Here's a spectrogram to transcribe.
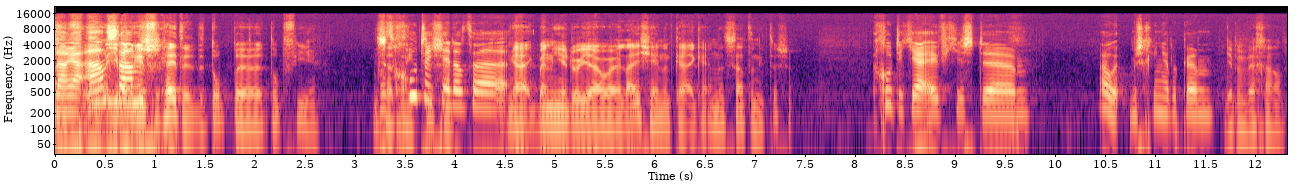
Nou ja, aanstaan... Je bent er iets vergeten, de top, uh, top 4. Wat goed dat jij dat... Ja, ik ben hier door jouw lijstje heen aan het kijken en dat staat er niet tussen. Goed dat jij eventjes de Oh, misschien heb ik hem... Je hebt hem weggehaald.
